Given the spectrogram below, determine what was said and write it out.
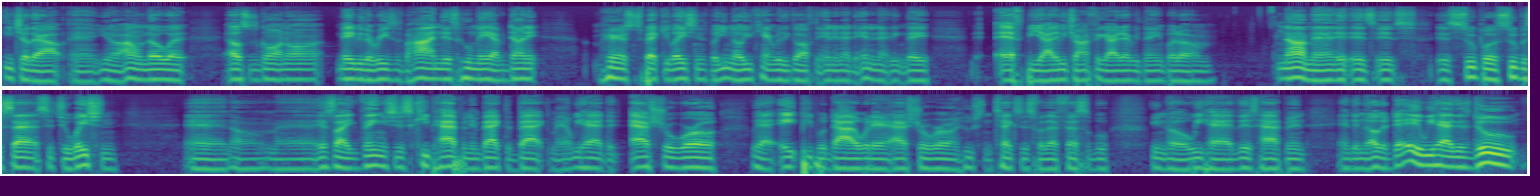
each other out. And you know, I don't know what else is going on. Maybe the reasons behind this, who may have done it. I'm hearing some speculations, but you know, you can't really go off the internet. The internet, I think they, the FBI, they be trying to figure out everything. But um, nah, man, it, it's it's it's super super sad situation. And um, man, it's like things just keep happening back to back, man. We had the Astro World, we had eight people die over there in Astro World in Houston, Texas for that festival. You know, we had this happen, and then the other day we had this dude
